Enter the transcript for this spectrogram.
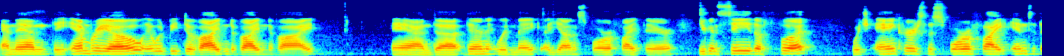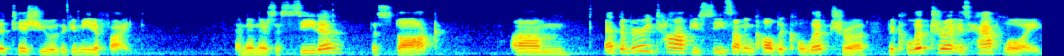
And then the embryo, it would be divide and divide and divide. And uh, then it would make a young sporophyte there. You can see the foot, which anchors the sporophyte into the tissue of the gametophyte. And then there's a seta, the stalk. Um, at the very top, you see something called the calyptra. The calyptra is haploid.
